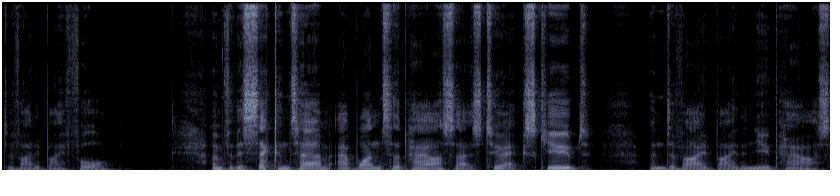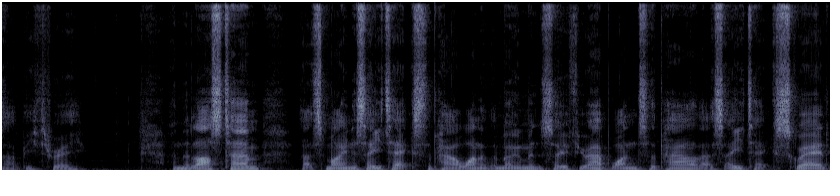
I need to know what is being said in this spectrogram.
divided by 4. And for this second term, add 1 to the power, so that's 2x cubed and divide by the new power, so that'd be 3. And the last term, that's minus 8x to the power 1 at the moment, so if you add 1 to the power, that's 8x squared,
